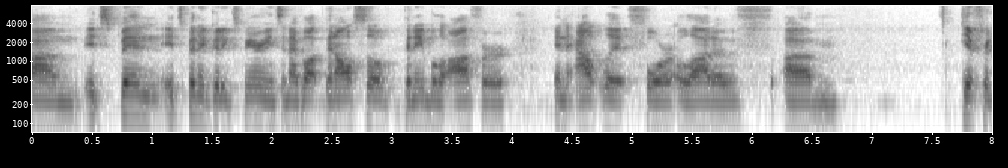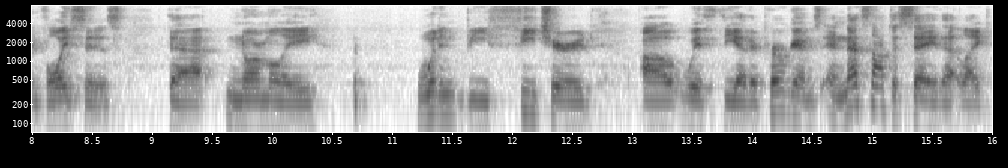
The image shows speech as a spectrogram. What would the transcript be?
Um, it's been it's been a good experience, and I've been also been able to offer an outlet for a lot of um, different voices that normally wouldn't be featured uh, with the other programs. And that's not to say that like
